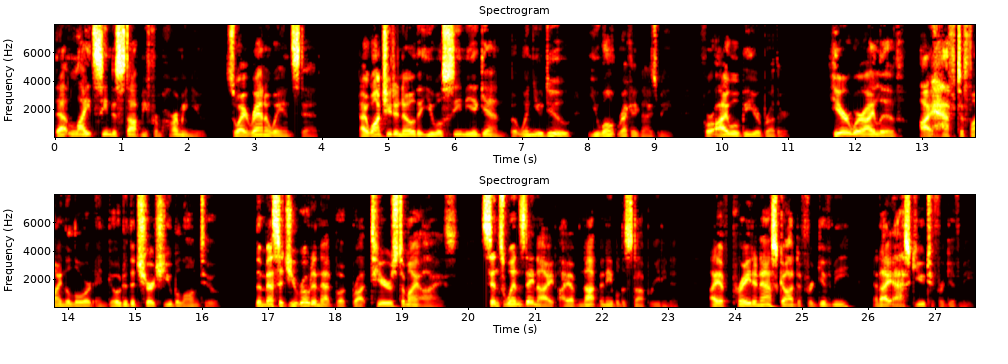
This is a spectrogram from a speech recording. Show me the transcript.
That light seemed to stop me from harming you, so I ran away instead. I want you to know that you will see me again, but when you do, you won't recognize me, for I will be your brother. Here where I live, I have to find the Lord and go to the church you belong to. The message you wrote in that book brought tears to my eyes. Since Wednesday night, I have not been able to stop reading it. I have prayed and asked God to forgive me, and I ask you to forgive me.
